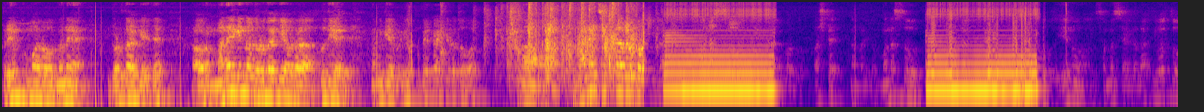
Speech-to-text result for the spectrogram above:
ಪ್ರೇಮ್ ಕುಮಾರ್ ಅವ್ರ ಮನೆ ದೊಡ್ಡದಾಗೇ ಇದೆ. ಅವರ ಮನೆಗಿನ್ನ ದೊಡ್ಡದಾಗಿ ಅವರ ಹೃದಯ ಇದೆ. ನಮಗೆ ಇವತ್ತು ಬೇಕಾಗಿರೋದು ಮನೆ ಚಿಕ್ಕದಾದ್ರೂ. ಅಷ್ಟೇ ನಮ್ಮ ಇದು. ಮನಸ್ಸು ಏನು ಸಮಸ್ಯೆ ಆಗಲ್ಲ. ಇವತ್ತು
